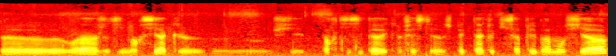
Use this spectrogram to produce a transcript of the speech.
Euh, voilà, Jazzy Marciac, euh, j'ai participé avec un, spectacle qui s'appelait Bamosia,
